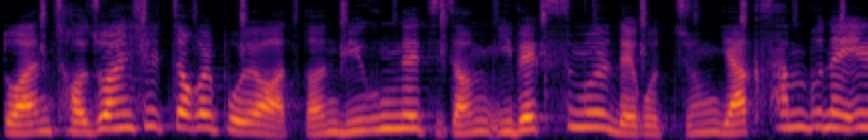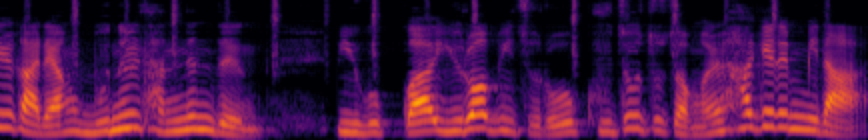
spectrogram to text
또한 저조한 실적을 보여왔던 미국 내 지점 224곳 중 약 3분의 1가량 문을 닫는 등 미국과 유럽 위주로 구조 조정을 하게 됩니다.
